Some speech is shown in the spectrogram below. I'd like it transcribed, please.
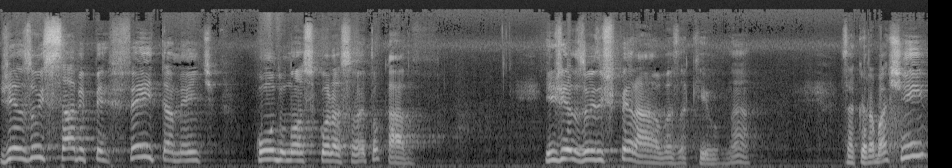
Jesus sabe perfeitamente quando o nosso coração é tocado. E Jesus esperava Zaqueu, né? Zaqueu era baixinho,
